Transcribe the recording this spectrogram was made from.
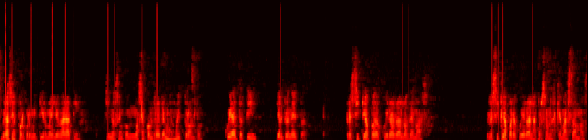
Gracias por permitirme llegar a ti. Y nos, nos encontraremos muy pronto. Cuídate a ti y al planeta. Recicla para cuidar a los demás. Recicla para cuidar a las personas que más amas.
